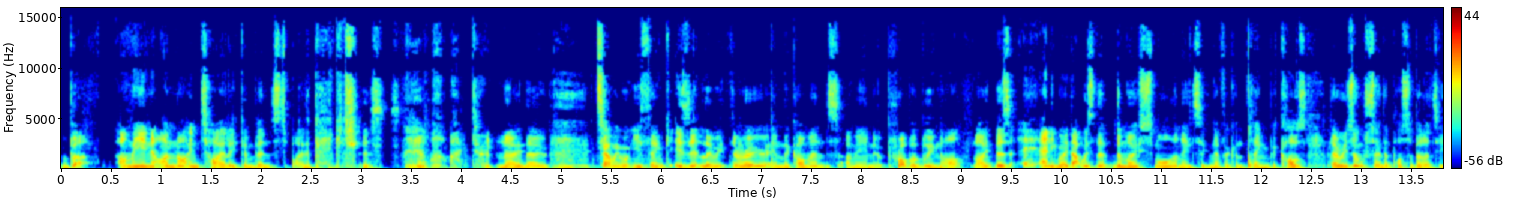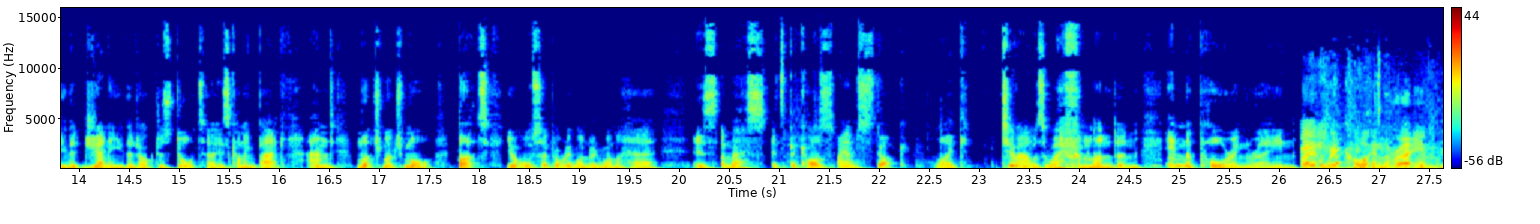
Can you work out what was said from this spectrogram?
but I mean, I'm not entirely convinced by the pictures. I don't know though. Tell me what you think. Is it Louis Theroux in the comments? I mean, probably not. Like, there's anyway. That was the the most small and insignificant thing because there is also the possibility that Jenny, the Doctor's daughter, is coming back, and much much more. But you're also probably wondering why my hair is a mess. It's because I am stuck like two hours away from London in the pouring rain. We're, we're caught in the rain.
